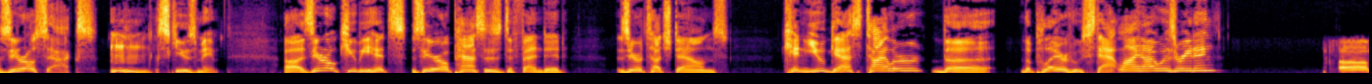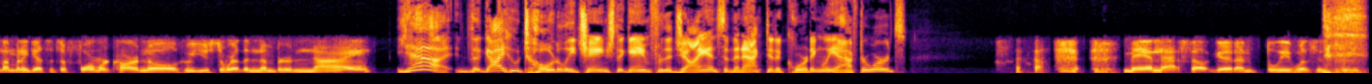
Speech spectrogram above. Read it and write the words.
zero sacks. excuse me. Uh, zero QB hits, zero passes defended, zero touchdowns. Can you guess, Tyler, the the player whose stat line I was reading? Um, I'm going to guess it's a former Cardinal who used to wear the number nine. Yeah, the guy who totally changed the game for the Giants and then acted accordingly afterwards. man, that felt good. I believe was his tweet.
